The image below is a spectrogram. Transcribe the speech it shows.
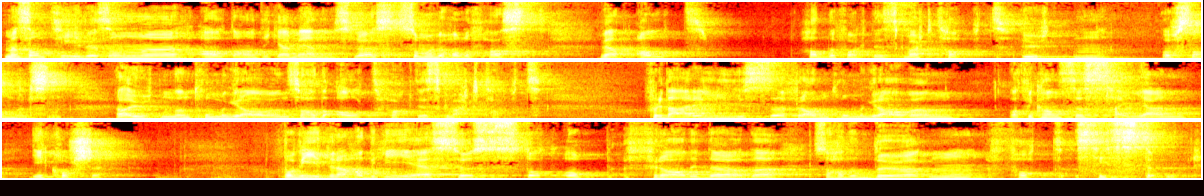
Men samtidig som eh, alt annet ikke er meningsløst, så må vi holde fast ved at alt hadde faktisk vært tapt uten oppstandelsen. Ja, Uten den tomme graven så hadde alt faktisk vært tapt. Fordi det er i lyset fra den tomme graven at vi kan se seieren i korset. Og videre, hadde ikke Jesus stått opp fra de døde, så hadde døden fått siste ord.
